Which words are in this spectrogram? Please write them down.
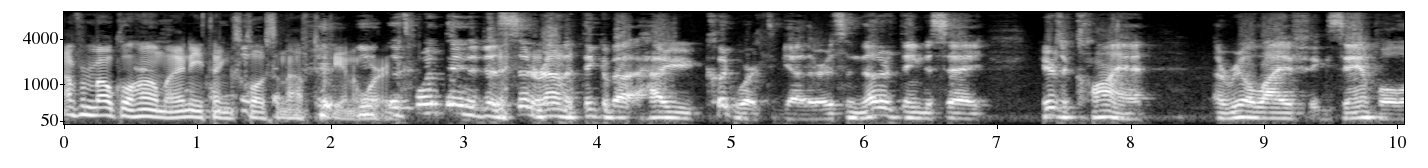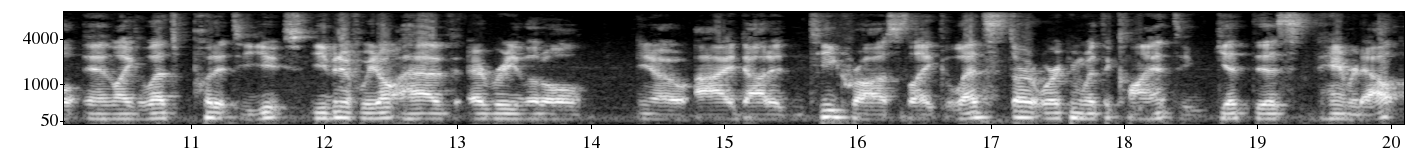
I'm from Oklahoma. Anything's close enough to being a word. It's one thing to just sit around and think about how you could work together. It's another thing to say, here's a client, a real life example, and like let's put it to use. Even if we don't have every little, you know, I dotted and T crossed, like let's start working with the client to get this hammered out.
